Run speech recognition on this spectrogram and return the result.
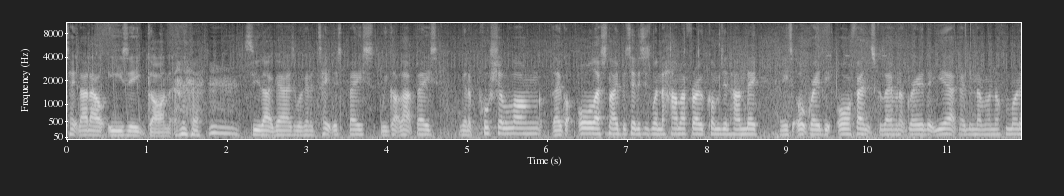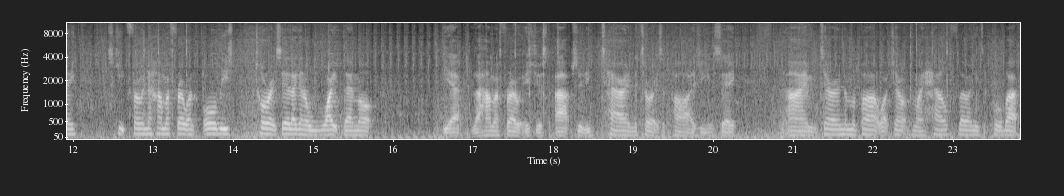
Take that out easy. Gone. See that, guys? We're going to take this base. We got that base. We're going to push along. They've got all their snipers here. This is when the hammer throw comes in handy. I need to upgrade the offense because I haven't upgraded it yet. I didn't have enough money. Just keep throwing the hammer throw on all these turrets here. They're going to wipe them up. Yeah, the hammer throw is just absolutely tearing the turrets apart, as you can see. I'm tearing them apart. Watch out for my health, though. I need to pull back.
